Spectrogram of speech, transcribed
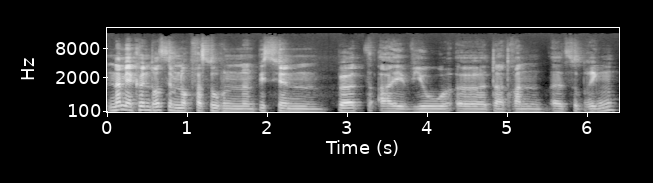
Na, wir können trotzdem noch versuchen, ein bisschen Bird-Eye-View äh, da dran äh, zu bringen.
